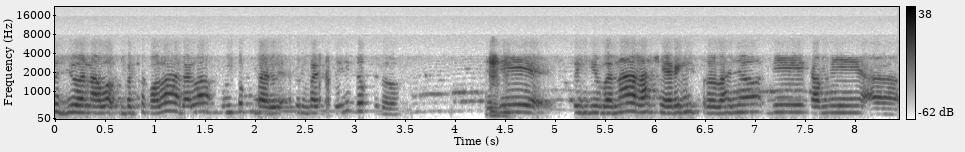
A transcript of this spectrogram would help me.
tujuan awak bersekolah adalah untuk balik berbagi hidup gitu. Jadi tinggi mana lah sharing setelahnya di kami eh,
